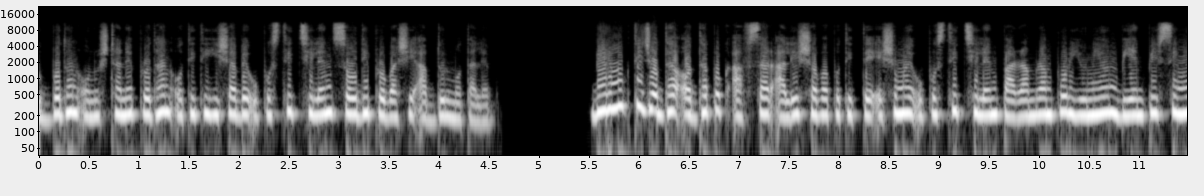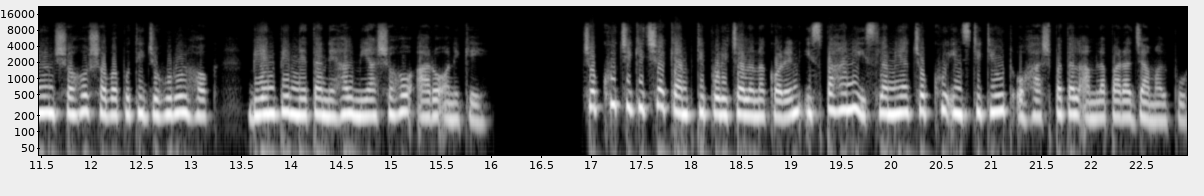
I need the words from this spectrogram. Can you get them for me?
উদ্বোধন অনুষ্ঠানে প্রধান অতিথি হিসাবে উপস্থিত ছিলেন সৌদি প্রবাসী আব্দুল মোতালেব। বীরমুক্তিযোদ্ধা অধ্যাপক আফসার আলীর সভাপতিত্বে এ সময় উপস্থিত ছিলেন পাররামরামপুর ইউনিয়ন বিএনপির সিনিয়র সহ সভাপতি জহুরুল হক, বিএনপির নেতা নেহাল মিয়াসহ আরও অনেকেই চক্ষু চিকিৎসা ক্যাম্পটি পরিচালনা করেন ইস্পাহানি ইসলামিয়া চক্ষু ইনস্টিটিউট ও হাসপাতাল আমলাপাড়া জামালপুর।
